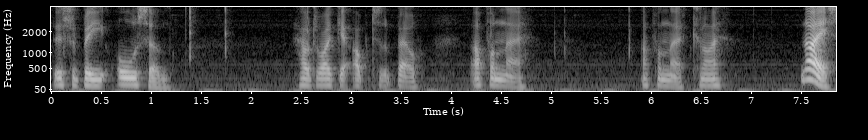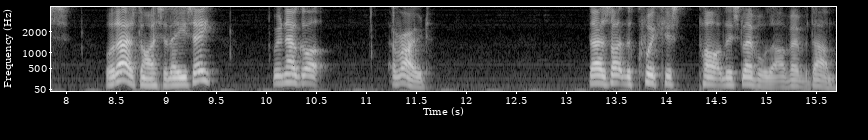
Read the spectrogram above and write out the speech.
This would be awesome. How do I get up to the bell? Up on there. Up on there. Can I? Nice. Well, that was nice and easy. We've now got a road. That was like the quickest part of this level that I've ever done.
